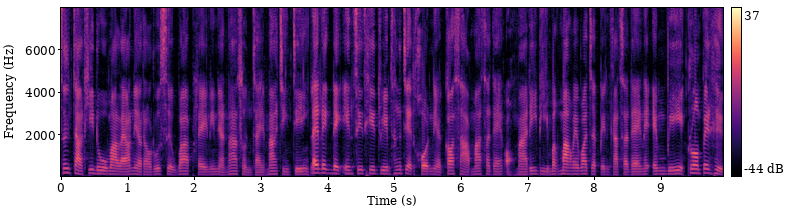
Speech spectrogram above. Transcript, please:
ซึ่งจากที่ดูมาแล้วเนี่ยเรารู้สึกว่าเพลงนี้เนี่ยน่าสนใจมากจริง ๆ และเด็กๆ NCT Dream ทั้ง 7 คนเนี่ยก็สามารถแสดงออกมาได้ดีมากๆ ไม่ว่าจะเป็นการแสดงใน MV รวมไปถึง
